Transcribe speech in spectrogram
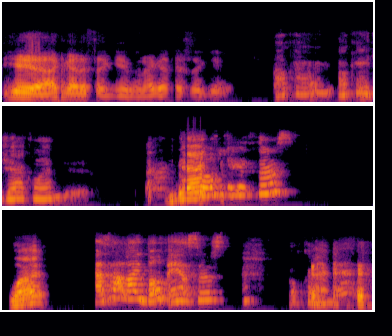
yeah, I gotta say giving. I gotta say giving. Okay, okay, Jacqueline. Yeah. Next, Both answers. what? I sound like both answers. Okay.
